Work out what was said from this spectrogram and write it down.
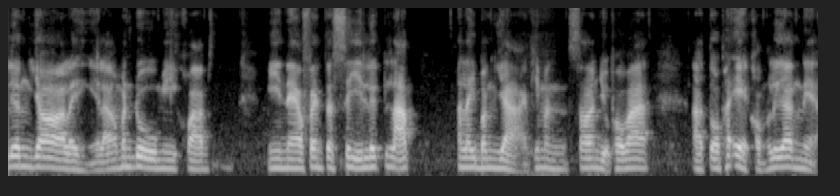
เรื่องย่ออะไรอย่างเงี้ยแล้ว มันดูมีความมีแนวแฟนตาซีลึกลับอะไรบางอย่างที่มันซ่อนอยู่เพราะว่าอ่าตัวพระเอกของเรื่องเนี่ย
